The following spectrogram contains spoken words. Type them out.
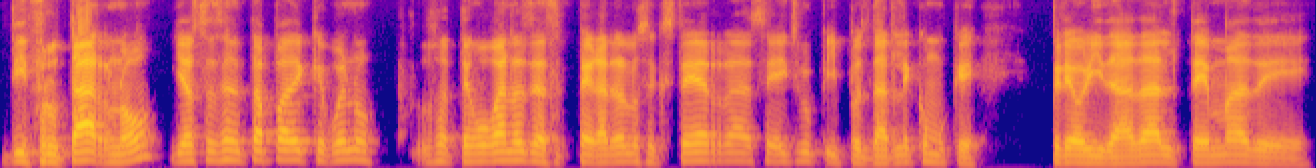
disfrutar, ¿no? Ya estás en la etapa de que, bueno, o sea, tengo ganas de pegar a los exterras, age group, y pues darle como que prioridad al tema de,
